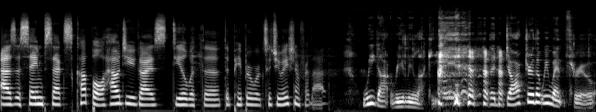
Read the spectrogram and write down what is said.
as a same-sex couple, how do you guys deal with the the paperwork situation for that? we got really lucky. the doctor that we went through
